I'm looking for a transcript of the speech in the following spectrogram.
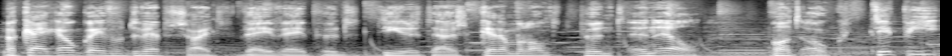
Maar kijk ook even op de website www.dierenthuiskennemerland.nl. Want ook Tippy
